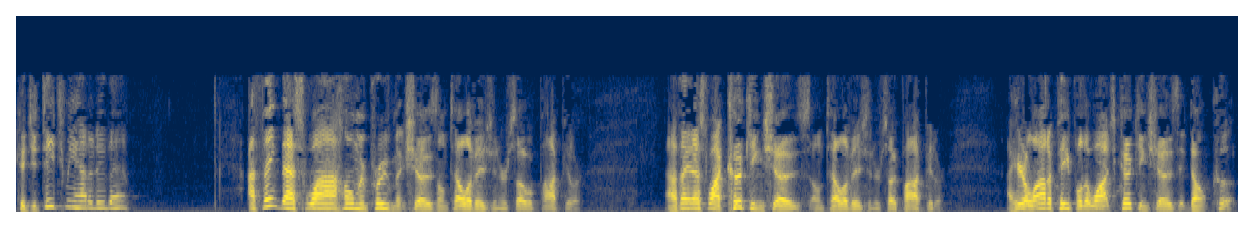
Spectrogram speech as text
could you teach me how to do that? I think that's why home improvement shows on television are so popular. I think that's why cooking shows on television are so popular. I hear a lot of people that watch cooking shows that don't cook.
